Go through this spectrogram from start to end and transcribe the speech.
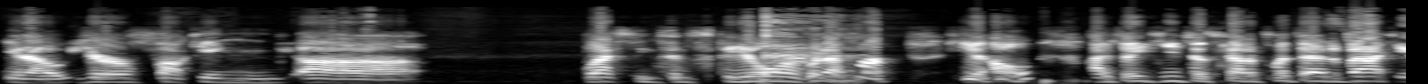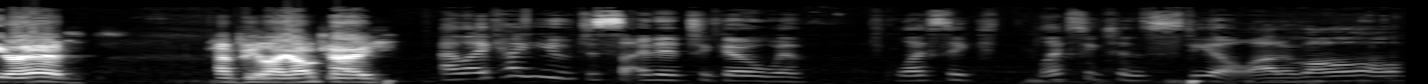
you know, you're fucking uh, Lexington Steele or whatever. you know, I think you just got to put that in the back of your head and be like, okay, I like how you decided to go with Lexi- Lexington Steele out of all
